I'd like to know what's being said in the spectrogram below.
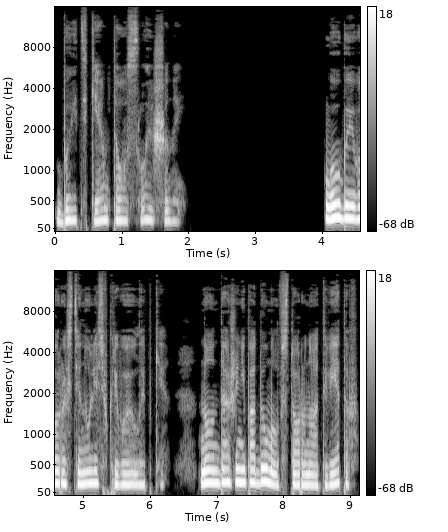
быть кем-то услышанной. Губы его растянулись в кривой улыбке, но он даже не подумал в сторону ответов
